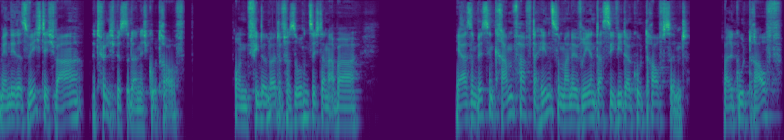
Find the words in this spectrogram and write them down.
Wenn dir das wichtig war, natürlich bist du da nicht gut drauf. Und viele mhm. Leute versuchen sich dann aber ja, so ein bisschen krampfhaft dahin zu manövrieren, dass sie wieder gut drauf sind. Weil gut drauf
